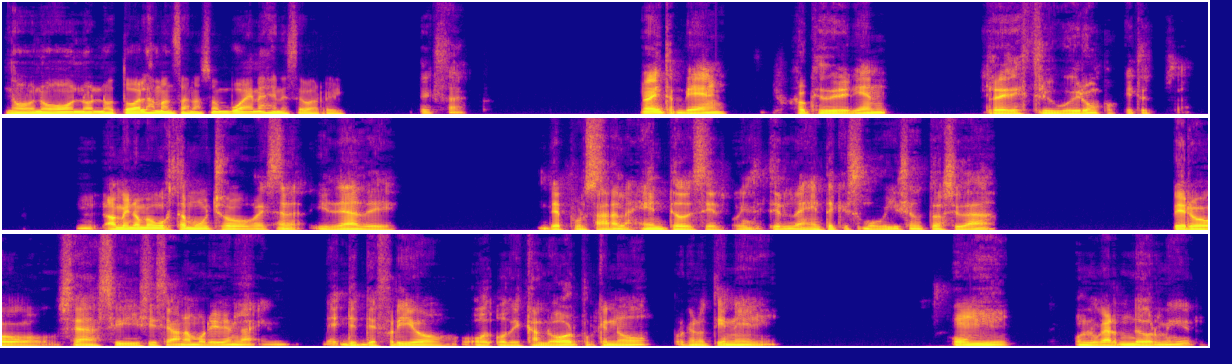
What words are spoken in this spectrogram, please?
no, no, no, no todas las manzanas son buenas en ese barril. Exacto. No, y también yo creo que deberían redistribuir un poquito. a mí no me gusta mucho esa idea de de forzar a la gente o decir o insistir en la gente que se movilice en otra ciudad. Pero, o sea, si, si se van a morir en la, de, frío o, o, de calor porque no, porque no tienen un, un lugar donde dormir,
